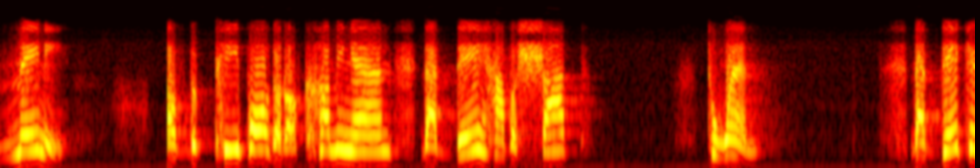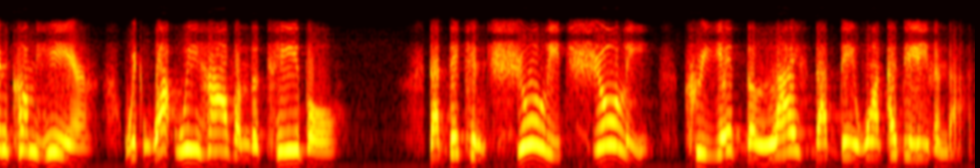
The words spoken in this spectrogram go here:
many of the people that are coming in that they have a shot to win. That they can come here with what we have on the table, that they can truly, truly create the life that they want. I believe in that.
